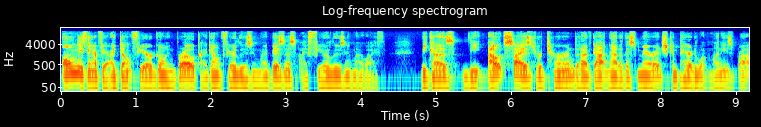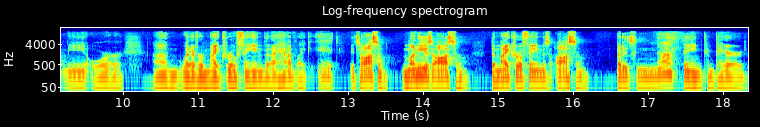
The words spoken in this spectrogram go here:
only thing I fear, I don't fear going broke. I don't fear losing my business. I fear losing my wife because the outsized return that I've gotten out of this marriage compared to what money's brought me or um, whatever micro fame that I have, like it, it's awesome. Money is awesome. The micro fame is awesome, but it's nothing compared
